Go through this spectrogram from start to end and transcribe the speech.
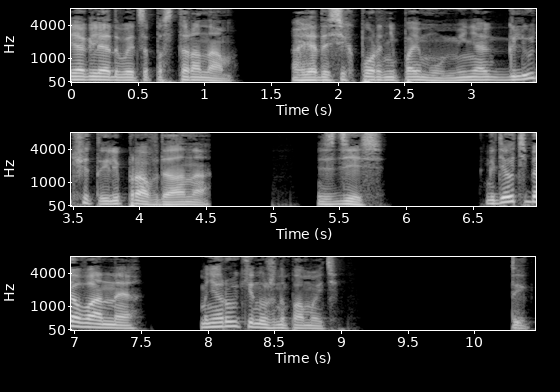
и оглядывается по сторонам. А я до сих пор не пойму, меня глючит или правда она? Здесь. Где у тебя ванная? Мне руки нужно помыть. Ты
